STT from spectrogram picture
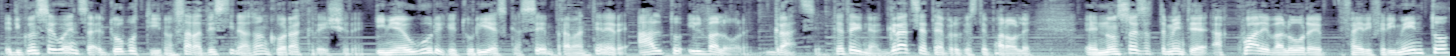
e di conseguenza il tuo bottino sarà destinato ancora a crescere. I miei auguri che tu riesca sempre a mantenere alto il valore. Grazie. Caterina, grazie a te per queste parole. Eh, non so esattamente a quale valore fai riferimento,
